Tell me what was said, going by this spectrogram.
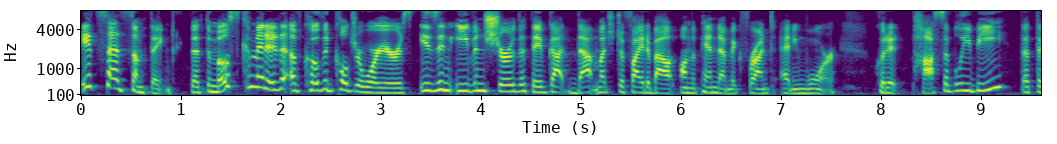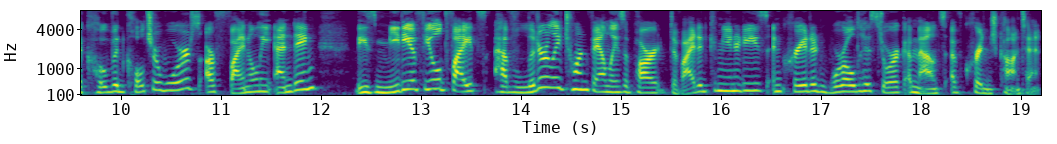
It says something that the most committed of COVID culture warriors isn't even sure that they've got that much to fight about on the pandemic front anymore. Could it possibly be that the COVID culture wars are finally ending? These media fueled fights have literally torn families apart, divided communities, and created world historic amounts of cringe content.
